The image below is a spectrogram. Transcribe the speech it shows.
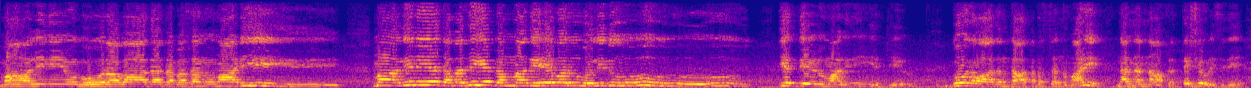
ಮಾಲಿನಿಯು ಘೋರವಾದ ತಪಸ್ಸನ್ನು ಮಾಡಿ. ಮಾಲಿನಿಯ ತಪಸ್ಸಿಗೆ ಬ್ರಹ್ಮದೇವರು ಒಲಿದು. ಎದ್ದೇಳು ಮಾಲಿನಿ, ಎದ್ದೇಳು. ಘೋರವಾದಂತಹ ತಪಸ್ಸನ್ನು ಮಾಡಿ ನನ್ನನ್ನು ಪ್ರತ್ಯಕ್ಷಗೊಳಿಸಿದೆ.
